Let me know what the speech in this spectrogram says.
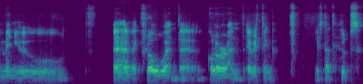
menu uh, like flow and uh, color and everything, if that helps.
